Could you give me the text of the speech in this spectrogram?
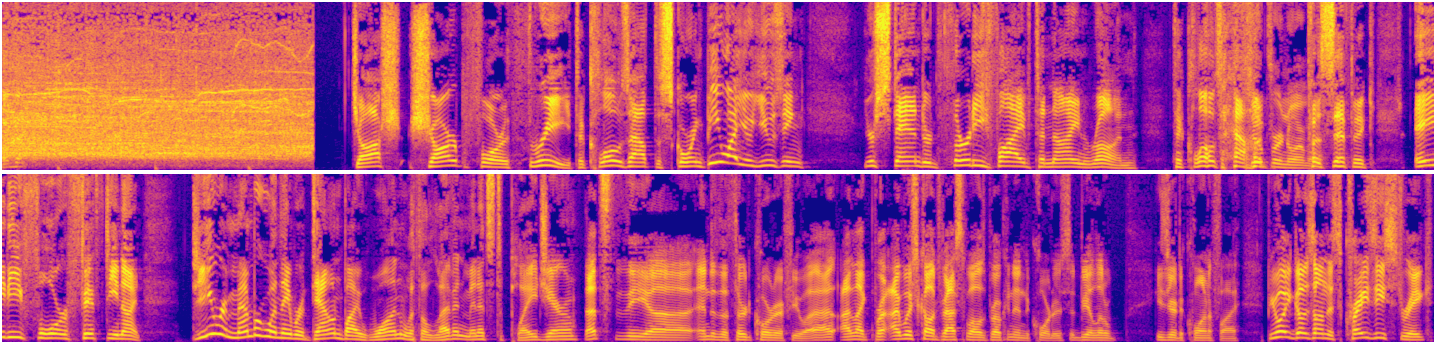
And the, Josh Sharp for three to close out the scoring. BYU using your standard 35 to 9 run to close out Super normal. Pacific 84 59. Do you remember when they were down by one with 11 minutes to play, Jerem? That's the uh, end of the third quarter. If you, will. I, I like. I wish college basketball was broken into quarters. It'd be a little easier to quantify. BYU goes on this crazy streak.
